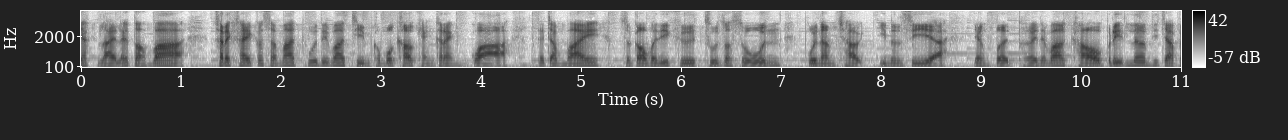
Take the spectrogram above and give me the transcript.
ยักไหล่และตอบว่า ใครๆก็สามารถพูดได้ว่าทีมของพวกเขาแข็งแกร่งกว่า แต่จำไว้สกอร์วันนี้คือ0ต่อ0ผู้นำชาวอินโดนีเซีย ยังเปิดเผยนะว่าเขาริเริ่มที่จะไป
